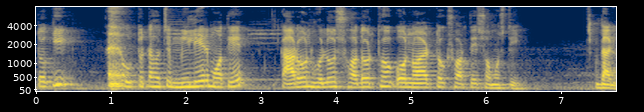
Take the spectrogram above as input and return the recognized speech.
তো কি? উত্তরটা হচ্ছে মিলের মতে কারণ হলো সদর্থক ও নয়ার্থক শর্তের সমষ্টি। দাঁড়ি।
